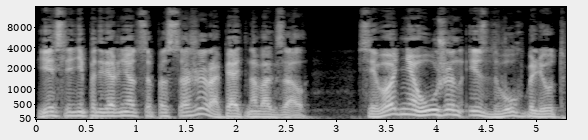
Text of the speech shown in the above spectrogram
Если не подвернется пассажир, опять на вокзал. Сегодня ужин из двух блюд».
